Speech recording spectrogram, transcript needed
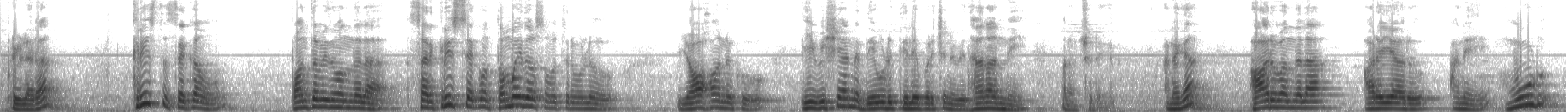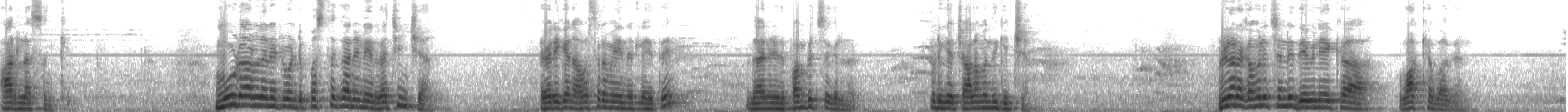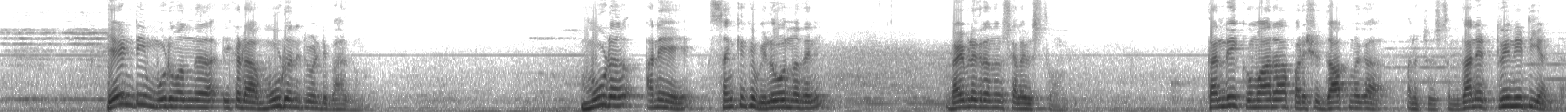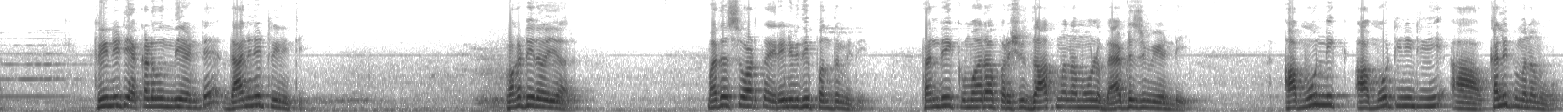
ప్రియులరా క్రీస్తు శకం పంతొమ్మిది వందల సారీ క్రీస్తు శకం తొంభైదవ సంవత్సరంలో యోహానుకు ఈ విషయాన్ని దేవుడు తెలియపరిచిన విధానాన్ని మనం చూడగలం. అనగా ఆరు వందల అరవై ఆరు అనే మూడు ఆర్ల సంఖ్య. మూడు ఆర్లు అనేటువంటి పుస్తకాన్ని నేను రచించాను. ఎవరికైనా అవసరమైనట్లయితే దాన్ని నేను పంపించగలను. ఇప్పటికే చాలామందికి ఇచ్చాను. పిల్లల గమనించండి దేవుని యొక్క వాక్య భాగాన్ని ఏంటి మూడు వందల ఇక్కడ మూడు అనేటువంటి భాగం? మూడు అనే సంఖ్యకు విలువ ఉన్నదని బైబిల్ గ్రంథం సెలవిస్తుంది తండ్రి కుమార పరిశుద్ధాత్మగా మనం చూస్తున్నాం. దాన్ని ట్రినిటీ అంట. ట్రినిటీ ఎక్కడ ఉంది అంటే దానినే ట్రినిటీ. ఒకటి ఇరవై ఆరు. మదస్సు వార్త ఎనిమిది పంతొమ్మిది. తండ్రి కుమార పరిశుద్ధాత్మ నామంలో బ్యాప్టిజం ఇవ్వండి ఆ మూడిని ఆ మూటినిటిని ఆ కలిపి మనము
